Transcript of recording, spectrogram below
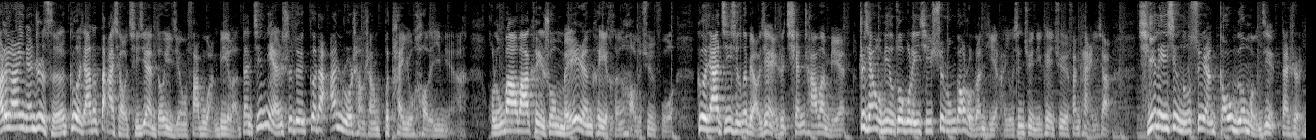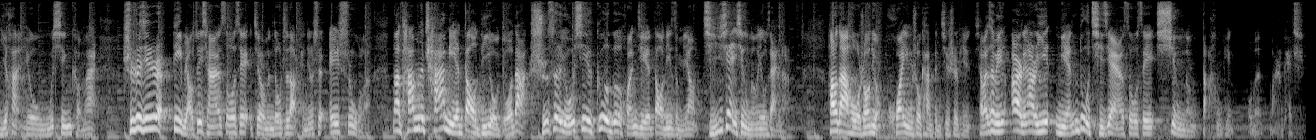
二零二一年至此，各家的大小旗舰都已经发布完毕了，但今年是对各大安卓厂商不太友好的一年啊。火龙八八八可以说没人可以很好的驯服，各家机型的表现也是千差万别。之前我们已经做过了一期驯龙高手专题啊，有兴趣你可以去翻看一下。麒麟性能虽然高歌猛进，但是遗憾又无心可卖。时至今日，地表最强 SOC，基友们都知道肯定是 A 十五了。那它们的差别到底有多大？实测游戏各个环节到底怎么样？极限性能又在哪儿哈喽大家好，我是王炯，欢迎收看本期视频。小白测评二零二一年度旗舰 SOC 性能大横评，我们马上开始。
